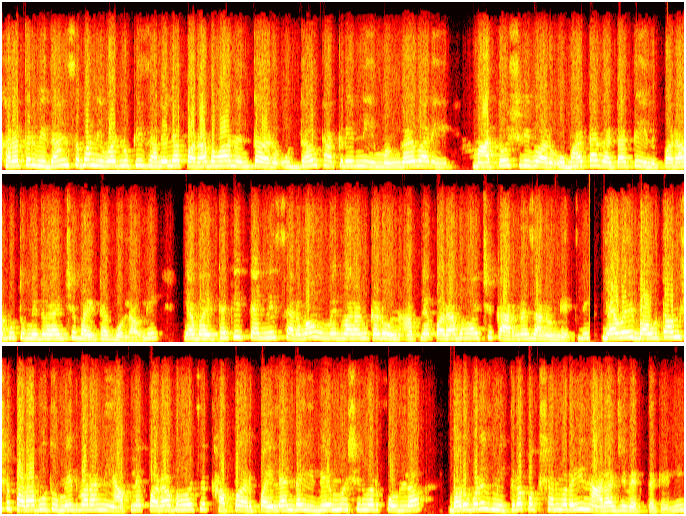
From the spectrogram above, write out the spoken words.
खरं तर विधानसभा निवडणुकीत झालेल्या पराभवानंतर उद्धव ठाकरेंनी मंगळवारी मातोश्रीवर उभाटा गटातील पराभूत उमेदवारांची बैठक बोलावली. या बैठकीत त्यांनी सर्व उमेदवारांकडून आपल्या पराभवाची कारणं जाणून घेतली. यावेळी बहुतांश पराभूत उमेदवारांनी आपल्या पराभवाचं खापर पहिल्यांदा ईव्हीएम मशीनवर फोडलं. बरोबरच मित्र पक्षांवरही नाराजी व्यक्त केली.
